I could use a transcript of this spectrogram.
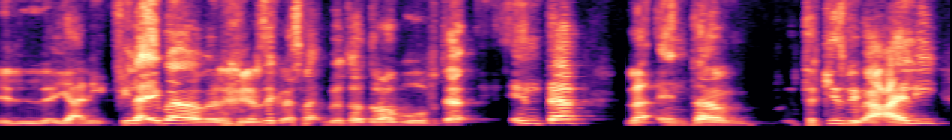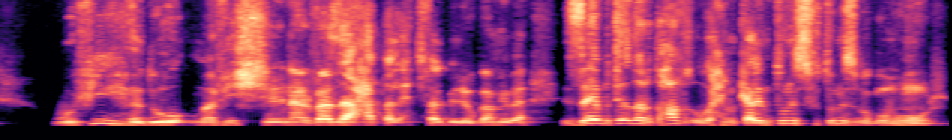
ال- يعني في لعيبة من غير ذكر أسماء بتضرب وبتاع. انت لا أنت التركيز بيبقى عالي. وفي هدوء مفيش نرفزة حتى الاحتفال بالهجوم بيبقى إزاي بتقدر تحافظ؟ وإحنا بنتكلم تونس في تونس بجمهور.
